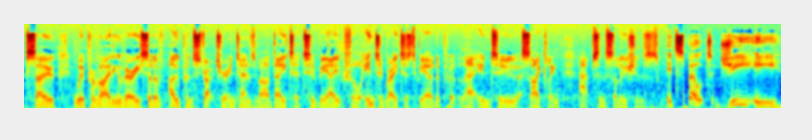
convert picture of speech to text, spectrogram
So we're providing a very sort of open structure in terms of our data to be able for integrators to be able to put that into cycling apps and solutions. It's spelt G E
